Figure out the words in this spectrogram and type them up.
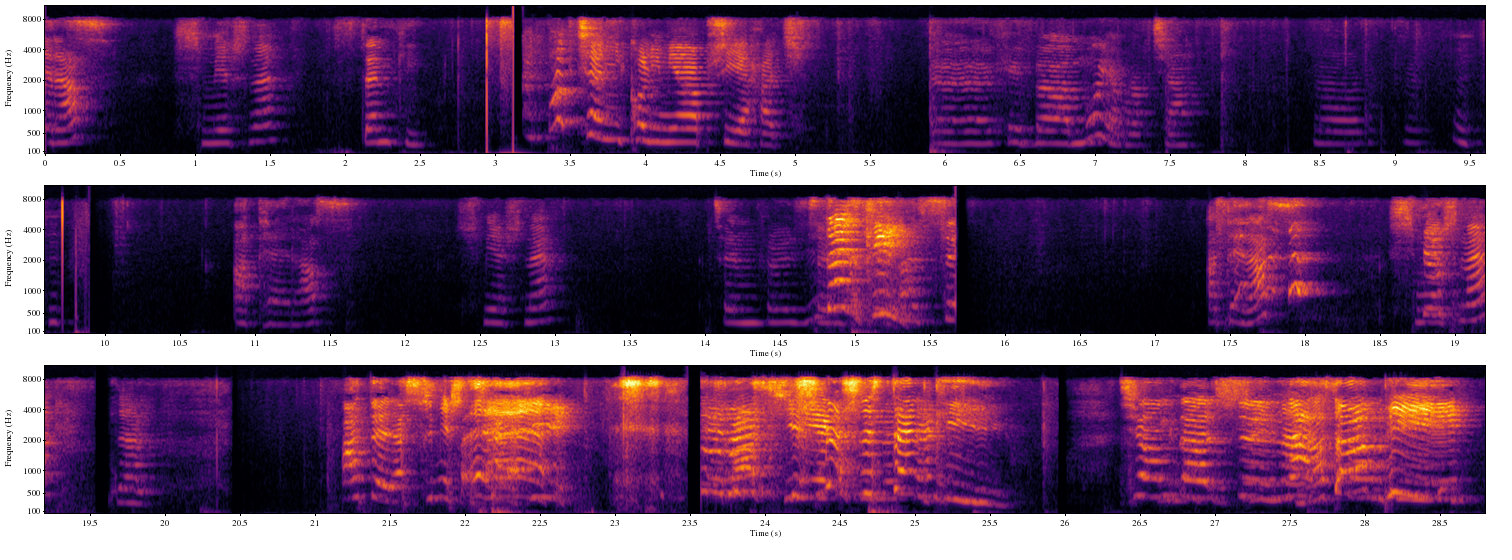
Teraz? Śmieszne. Scenki. Babcia Nikoli miała przyjechać. E, chyba moja babcia. No, tak. A teraz? Śmieszne. Mi powiedzieć? A, se- A teraz? Śmieszne. A teraz śmieszne scenki. Teraz śmieszne scenki. Ciąg dalszy nastąpi.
